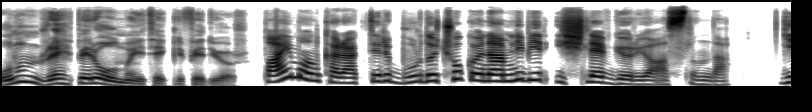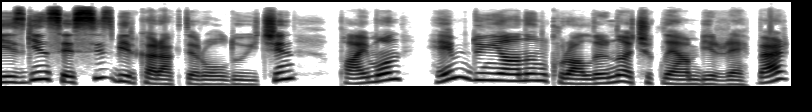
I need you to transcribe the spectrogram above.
onun rehberi olmayı teklif ediyor. Paimon karakteri burada çok önemli bir işlev görüyor aslında. Gezgin sessiz bir karakter olduğu için Paimon hem dünyanın kurallarını açıklayan bir rehber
